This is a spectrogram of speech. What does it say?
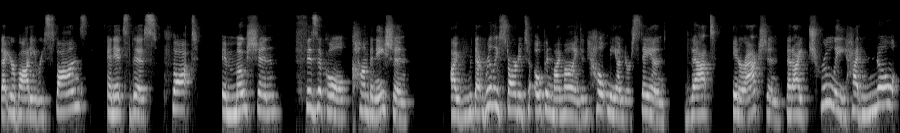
that your body responds and it's this thought emotion physical combination i that really started to open my mind and help me understand that interaction that i truly had no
